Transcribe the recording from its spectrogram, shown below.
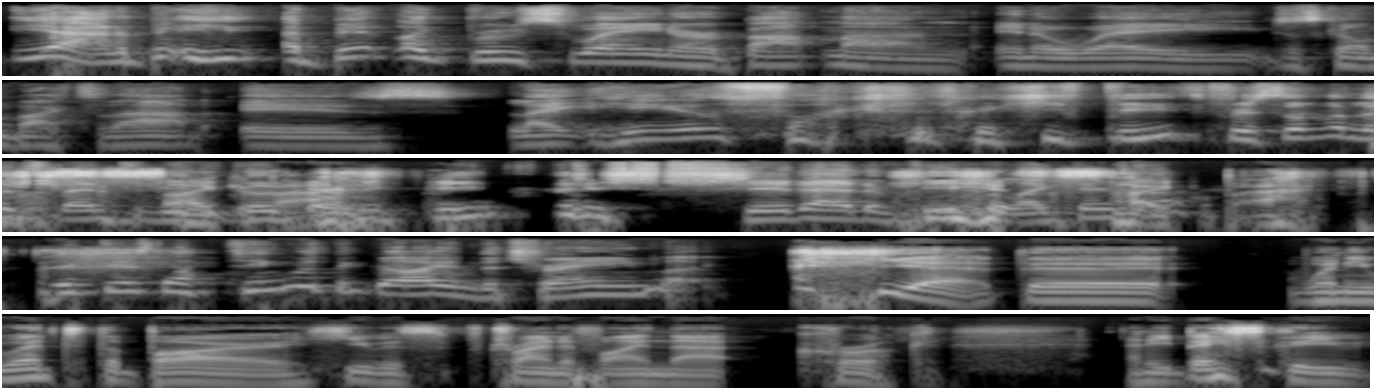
yeah, and a bit, he, a bit like Bruce Wayne or Batman in a way. Just going back to that is like he is fucking. Like, he beats for someone that's He's meant to be good guy. He beats the shit out of he is people. Like there's, that, psychopath. like there's that thing with the guy in the train. Like yeah, the when he went to the bar, he was trying to find that crook, and he basically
